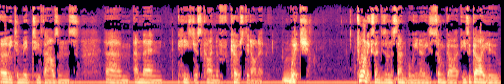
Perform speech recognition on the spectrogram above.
early to mid two thousands, um, and then he's just kind of coasted on it, which to one extent is understandable. You know, he's some guy. He's a guy who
